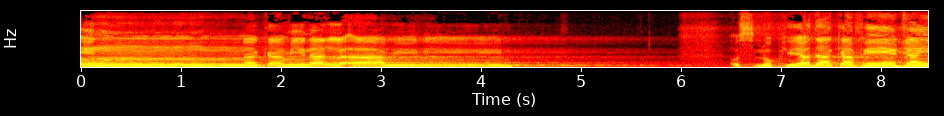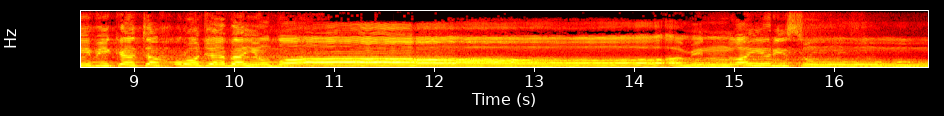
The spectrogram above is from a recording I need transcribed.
إنك من الآمنين. أسلك يدك في جيبك تخرج بيضاء من غير سوء.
